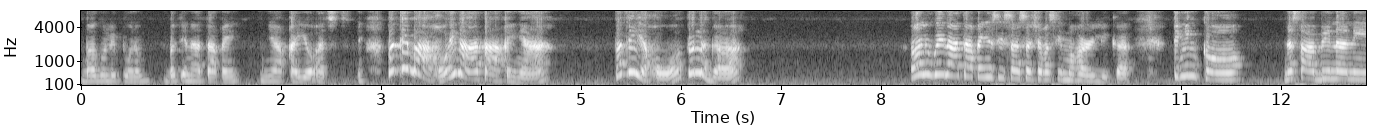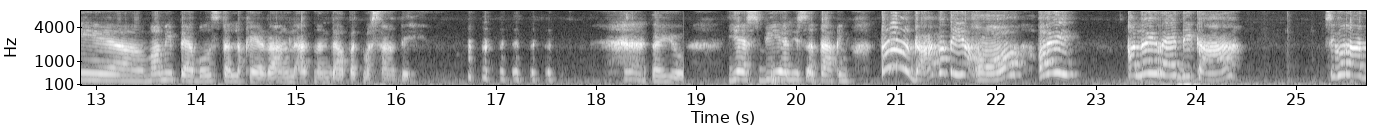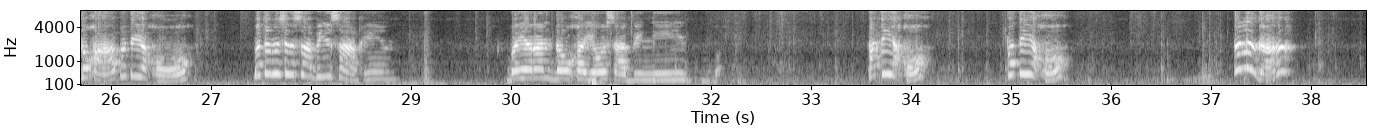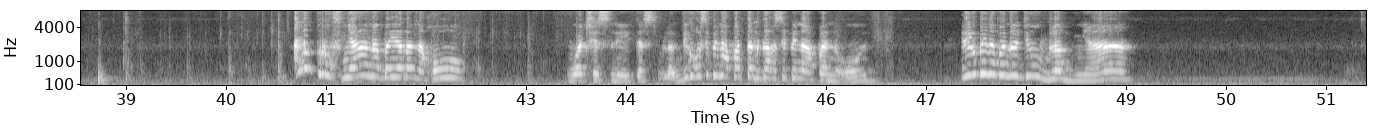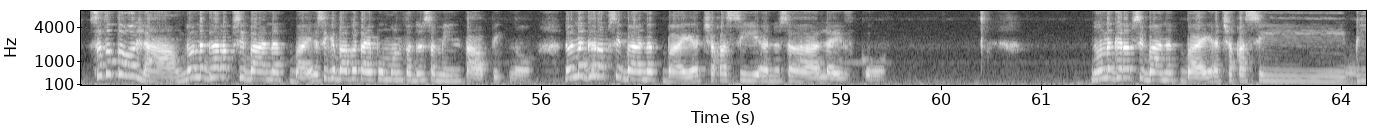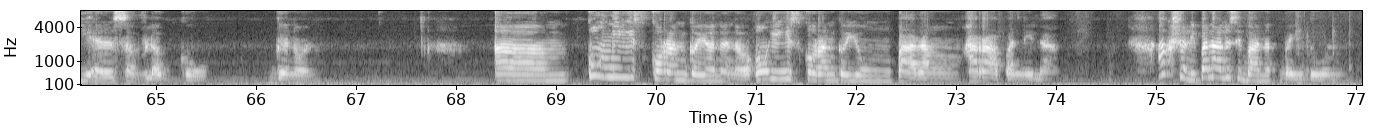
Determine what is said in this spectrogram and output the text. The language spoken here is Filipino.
bagong lipunan, ba't inatake niya kayo at... Pati ba ako? Inaatake niya? Pati ako? Talaga? Alam ko, inaatake niya si Sasa at si Maharlika. Tingin ko, nasabi na ni ah, Mommy Pebbles Talakera ang lahat ng dapat masabi. Ayun. Yes, BL is attacking. Talaga? Pati ako? Ay! Aloy, ready ka? Sigurado ka? Pati ako? Ba't ano sinasabi niya sa akin? Bayaran daw kayo, sabi ni... Pati ako? Pati ako? Talaga? Anong proof niya na bayaran ako? Watch his latest vlog. Hindi ko kasi pinapan talaga kasi pinapanood. Hindi ko pinapanood yung vlog niya. Sa totoo lang, nung nagharap si Banat Bay, sige bago tayo pumunta dun sa main topic, no? Nung nagharap si Banat Bay at saka si ano sa live ko, nung nagharap si Banat Bay at saka si BL sa vlog ko, ganon. Um, kung i-scorean ko yun, ano, kung i-scorean ko yung parang harapan nila, actually, panalo si Banat Bay doon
